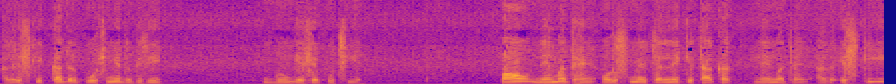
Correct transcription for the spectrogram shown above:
اگر اس کی قدر پوچھنی ہے تو کسی گونگے سے پوچھیے پاؤں نعمت ہیں اور اس میں چلنے کی طاقت نعمت ہے۔ اگر اس کی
